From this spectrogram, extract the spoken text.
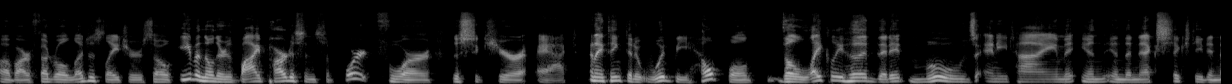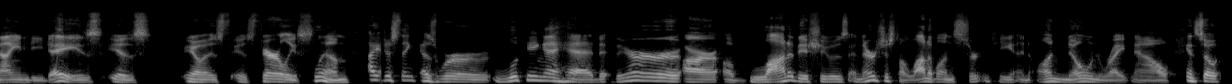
of our federal legislature. So even though there's bipartisan support for the Secure Act, and I think that it would be helpful, the likelihood that it moves anytime in in the next 60 to 90 days is you know is is fairly slim. I just think as we're looking ahead, there are a lot of issues and there's just a lot of uncertainty and unknown right now. And so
